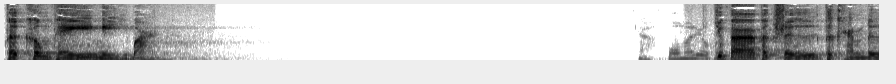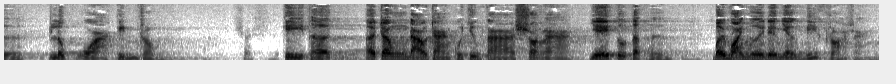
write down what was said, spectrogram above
Thật không thể nghĩ bàn. Chúng ta thật sự thực hành được lục hòa kiếm rồi. Kỳ thật, Ở trong đạo tràng của chúng ta, so ra Dễ tu tập hơn, Bởi mọi người đều nhận biết rõ ràng.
